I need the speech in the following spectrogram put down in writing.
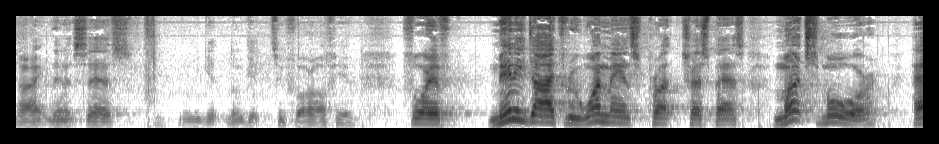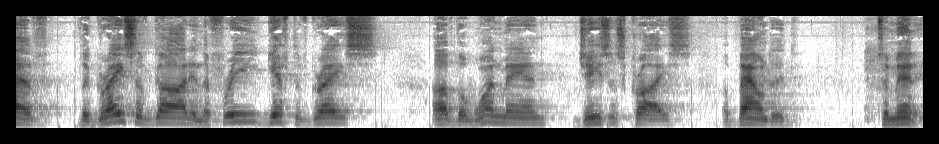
all right, then it says, let me get, don't get too far off here. For if many died through one man's trespass, much more have the grace of God and the free gift of grace of the one man, Jesus Christ, abounded to many.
